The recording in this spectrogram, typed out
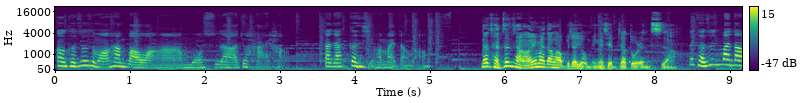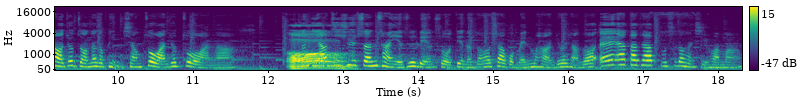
嗯，可是什么汉堡王啊、摩斯啊就还好，大家更喜欢麦当劳。那很正常啊，因为麦当劳比较有名，而且比较多人吃啊。那可是麦当劳就只有那个品相，做完就做完啦。哦。那你要继续生产，也是连锁店的时候，效果没那么好，你就会想说，哎、欸、呀、啊，大家不是都很喜欢吗？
